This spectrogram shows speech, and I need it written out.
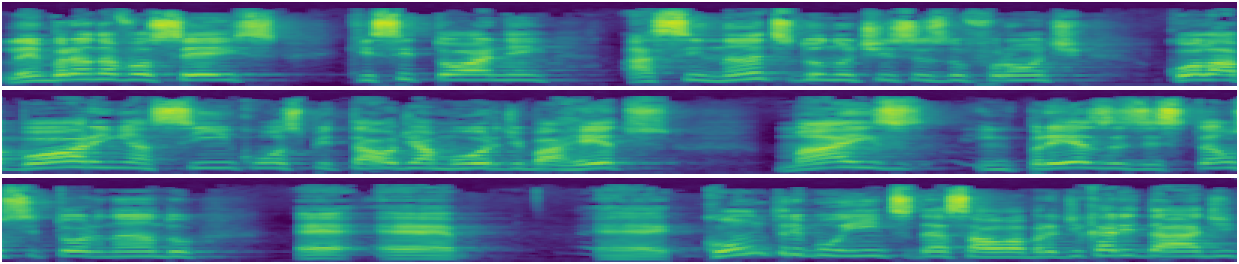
Lembrando a vocês que se tornem assinantes do Notícias do Front, colaborem assim com o Hospital de Amor de Barretos. Mais empresas estão se tornando é, é, é, contribuintes dessa obra de caridade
